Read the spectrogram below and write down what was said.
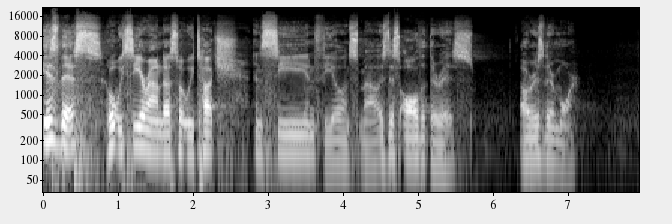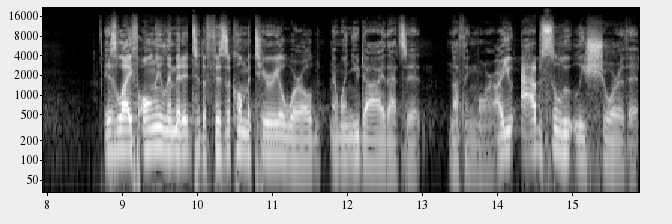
Is this, what we see around us, what we touch and see and feel and smell, is this all that there is? Or is there more? Is life only limited to the physical material world, and when you die, that's it, nothing more? Are you absolutely sure of it?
